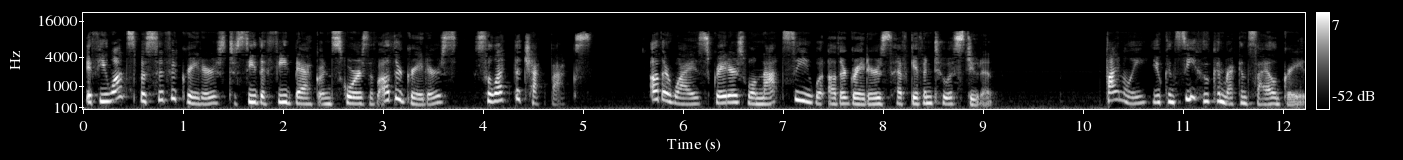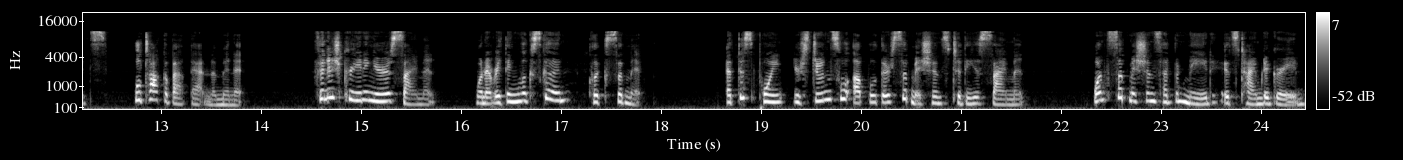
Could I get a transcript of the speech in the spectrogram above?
If you want specific graders to see the feedback and scores of other graders, select the checkbox. Otherwise, graders will not see what other graders have given to a student. Finally, you can see who can reconcile grades. We'll talk about that in a minute. Finish creating your assignment. When everything looks good, click Submit. At this point, your students will upload their submissions to the assignment. Once submissions have been made, it's time to grade.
